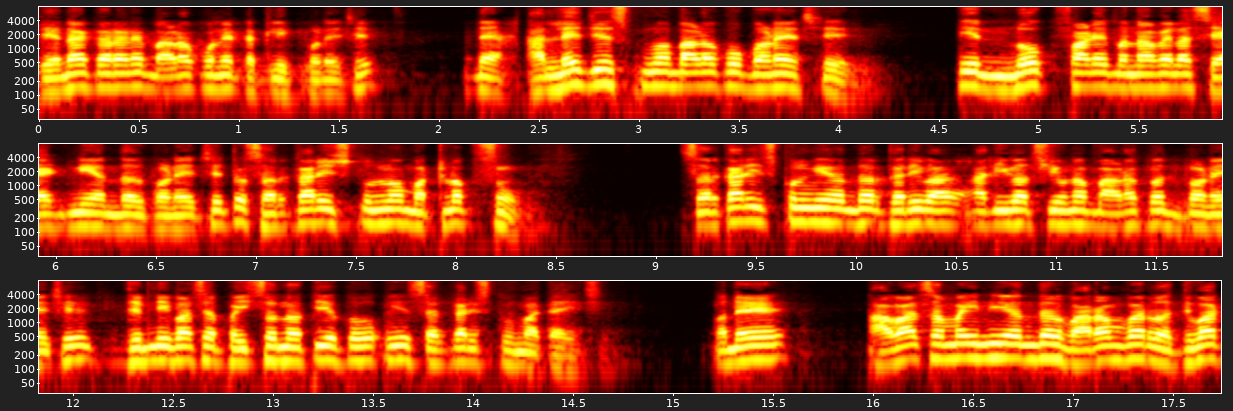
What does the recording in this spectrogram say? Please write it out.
જેના કારણે બાળકોને તકલીફ પડે છે. અને હાલે જે સ્કૂલમાં બાળકો ભણે છે, એ લોકફાળે બનાવેલા શેડની અંદર ભણે છે. તો સરકારી સ્કૂલનો મતલબ શું? સરકારી સ્કૂલની અંદર ગરીબ આદિવાસીઓના બાળકો જ ભણે છે. જેમની પાસે પૈસો નથી, તો એ સરકારી સ્કૂલમાં જાય છે. અને આવા સમયની અંદર વારંવાર રજૂઆત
